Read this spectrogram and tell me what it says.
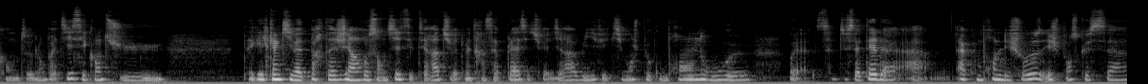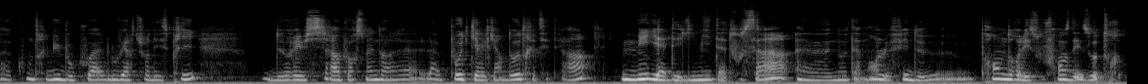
quand l'empathie c'est quand tu t'as quelqu'un qui va te partager un ressenti, etc., tu vas te mettre à sa place et tu vas dire ah oui, effectivement, je peux comprendre, ou euh, voilà, ça, t'aide à, comprendre les choses et je pense que ça contribue beaucoup à l'ouverture d'esprit, de réussir à pouvoir se mettre dans la, peau de quelqu'un d'autre, etc. Mais il y a des limites à tout ça, euh, notamment le fait de prendre les souffrances des autres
